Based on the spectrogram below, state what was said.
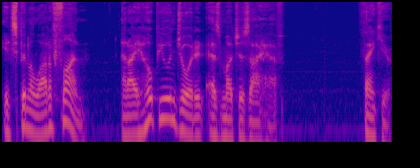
It's been a lot of fun, and I hope you enjoyed it as much as I have. Thank you.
